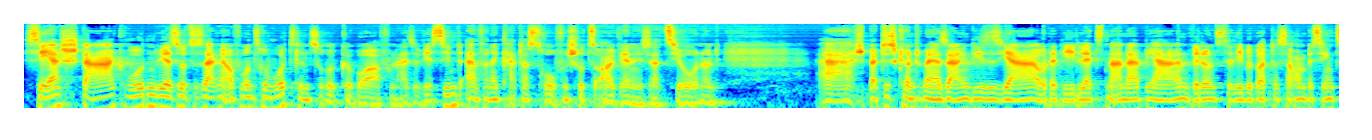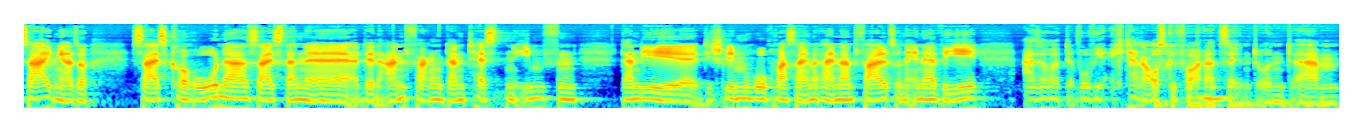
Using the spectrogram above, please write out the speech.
sehr stark, wurden wir sozusagen auf unsere Wurzeln zurückgeworfen. Also wir sind einfach eine Katastrophenschutzorganisation und äh, spöttisch könnte man ja sagen, dieses Jahr oder die letzten anderthalb Jahre will uns der liebe Gott das auch ein bisschen zeigen. Also sei es Corona, sei es dann äh, den Anfang, dann Testen, Impfen, dann die, die schlimmen Hochwasser in Rheinland-Pfalz und NRW also wo wir echt herausgefordert mhm. sind. Und, ähm,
